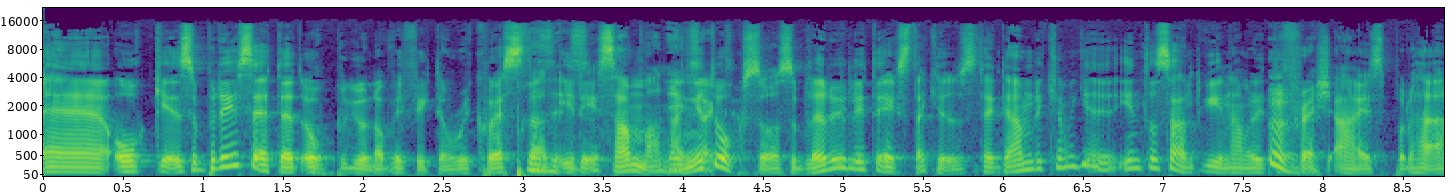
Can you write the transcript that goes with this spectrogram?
Eh, och så på det sättet, och på grund av att vi fick den requestad Precis. i det sammanhanget Exakt. också, så blev det ju lite extra kul. Så tänkte jag, det kan vara intressant att gå in här med lite Mm. fresh eyes på det här.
